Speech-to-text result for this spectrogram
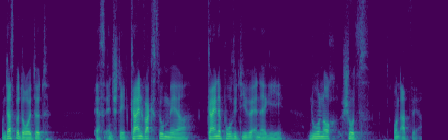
Und das bedeutet, es entsteht kein Wachstum mehr, keine positive Energie, nur noch Schutz und Abwehr.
